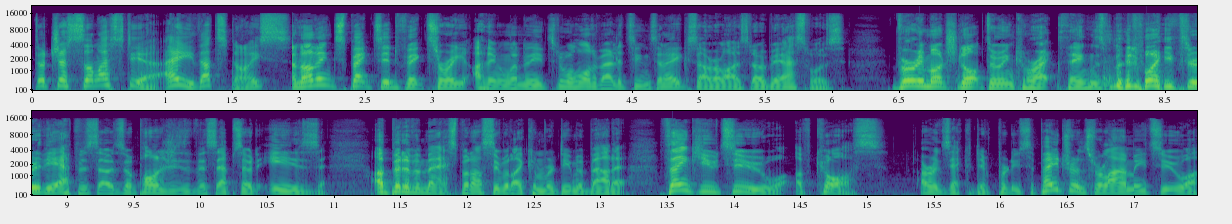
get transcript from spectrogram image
Duchess Celestia. Hey, that's nice. An unexpected victory. I think I'm going to need to do a lot of editing today because I realized OBS was very much not doing correct things midway through the episode, so apologies if this episode is a bit of a mess, but I'll see what I can redeem about it. Thank you to, of course, our executive producer patrons for allowing me to uh,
